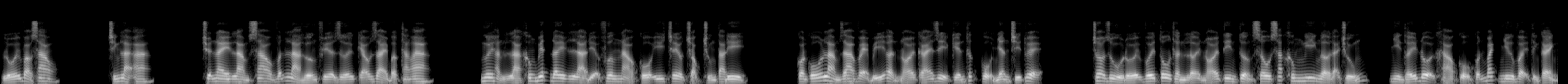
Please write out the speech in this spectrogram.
lối vào sao? Chính là a. Chuyện này làm sao vẫn là hướng phía dưới kéo dài bậc thang a? Ngươi hẳn là không biết đây là địa phương nào cố ý t r e o chọc chúng ta đi. Còn cố làm ra vẻ bí ẩn nói cái gì kiến thức cổ nhân trí tuệ. Cho dù đối với tô thần lời nói tin tưởng sâu sắc không nghi ngờ đại chúng, nhìn thấy đội khảo cổ quẫn bách như vậy tình cảnh.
